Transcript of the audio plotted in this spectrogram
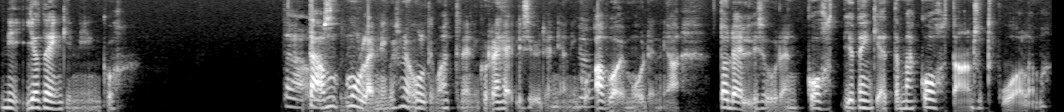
Niin jotenkin niin kuin, Tämä on, Tämä on mulle niin kuin ultimaattinen niin kuin rehellisyyden ja niin kuin avoimuuden ja todellisuuden koht, jotenkin, että mä kohtaan sut kuolema.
